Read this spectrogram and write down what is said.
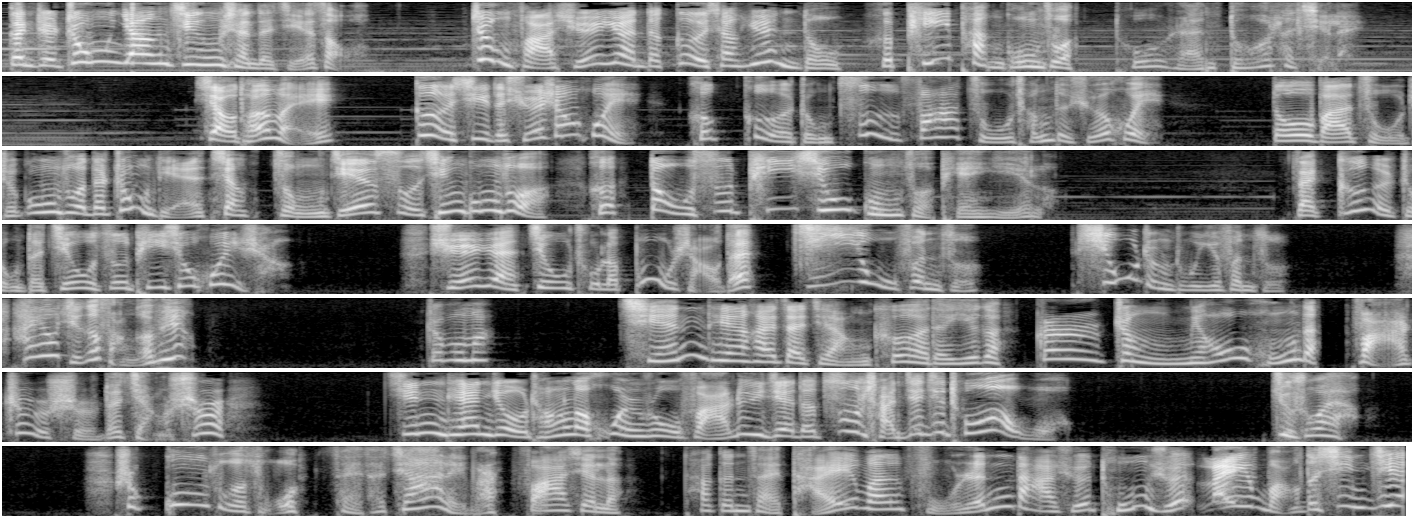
跟着中央精神的节奏，政法学院的各项运动和批判工作。突然多了起来。校团委、各系的学生会和各种自发组成的学会，都把组织工作的重点向总结四清工作和斗私批修工作偏移了。在各种的纠资批修会上，学院揪出了不少的极右分子、修正主义分子，还有几个反革命。这不吗？前天还在讲课的一个根正苗红的法制史的讲师，今天就成了混入法律界的资产阶级特务。据说呀，是工作组在他家里边发现了他跟在台湾辅仁大学同学来往的信件。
